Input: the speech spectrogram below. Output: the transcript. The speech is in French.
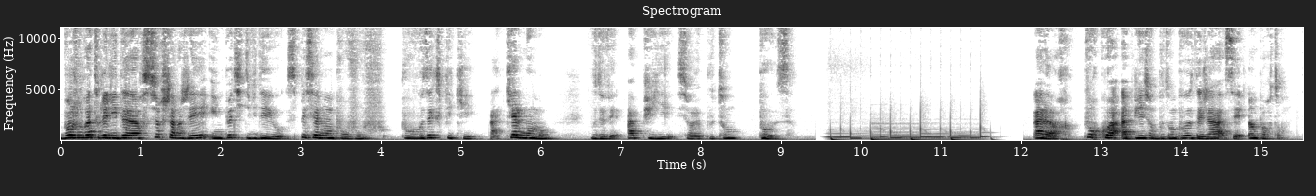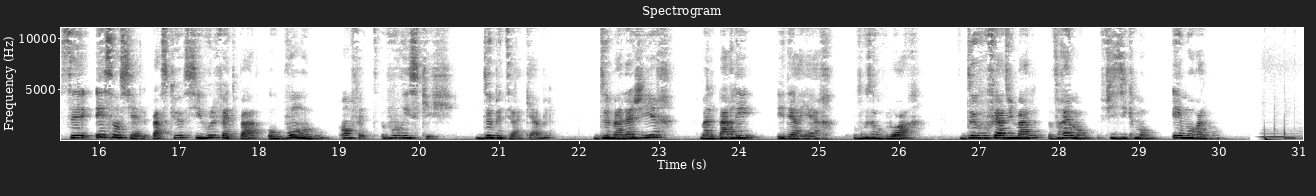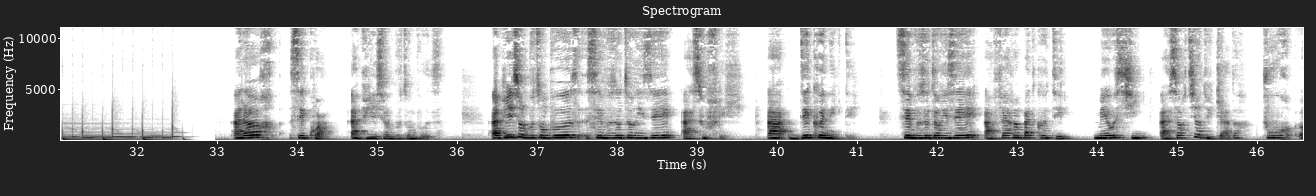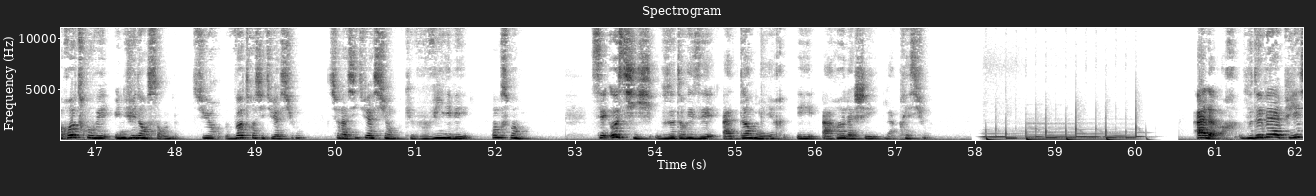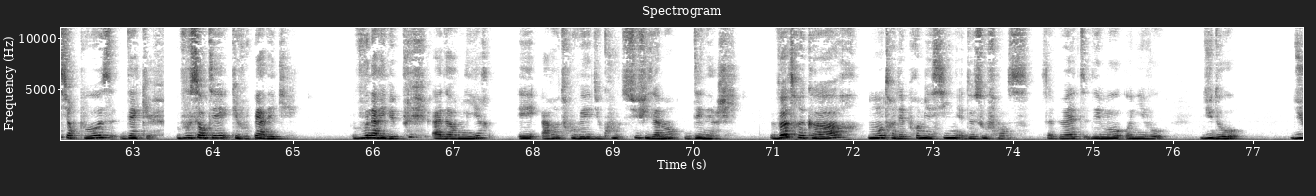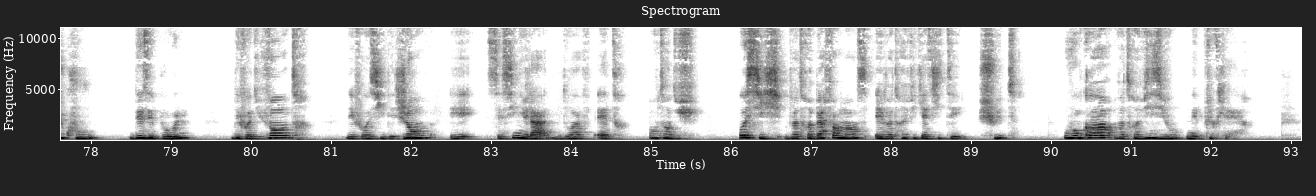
Bonjour à tous les leaders surchargés, une petite vidéo spécialement pour vous, pour vous expliquer à quel moment vous devez appuyer sur le bouton pause. Alors, pourquoi appuyer sur le bouton pause déjà C'est important. C'est essentiel parce que si vous ne le faites pas au bon moment, en fait, vous risquez de péter un câble, de mal agir, mal parler et derrière vous en vouloir, de vous faire du mal, vraiment, physiquement et moralement. Alors, c'est quoi appuyer sur le bouton pause? Appuyer sur le bouton pause, c'est vous autoriser à souffler, à déconnecter. C'est vous autoriser à faire un pas de côté, mais aussi à sortir du cadre pour retrouver une vue d'ensemble sur votre situation, sur la situation que vous vivez en ce moment. C'est aussi vous autoriser à dormir et à relâcher la pression. Alors, vous devez appuyer sur pause dès que vous sentez que vous perdez pied. Vous n'arrivez plus à dormir et à retrouver du coup suffisamment d'énergie. Votre corps montre les premiers signes de souffrance. Ça peut être des maux au niveau du dos, du cou, des épaules, des fois du ventre, des fois aussi des jambes, et ces signes-là doivent être entendus. Aussi, votre performance et votre efficacité chutent, ou encore votre vision n'est plus claire.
